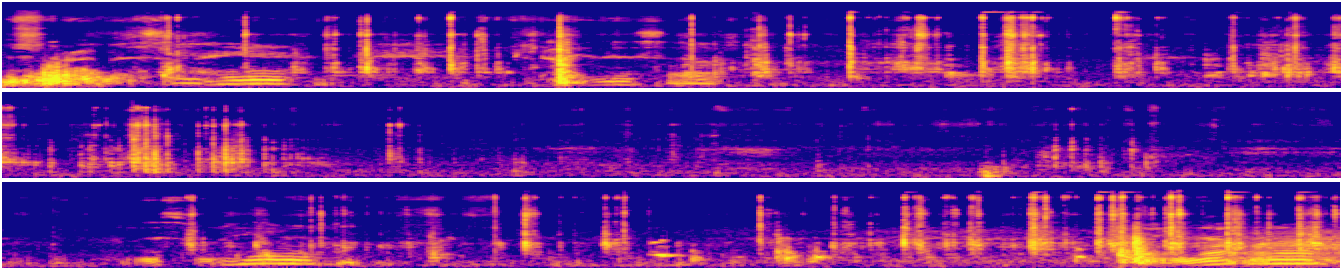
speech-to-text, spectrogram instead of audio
Just here, tighten this up. This one here. Tighten that one up.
